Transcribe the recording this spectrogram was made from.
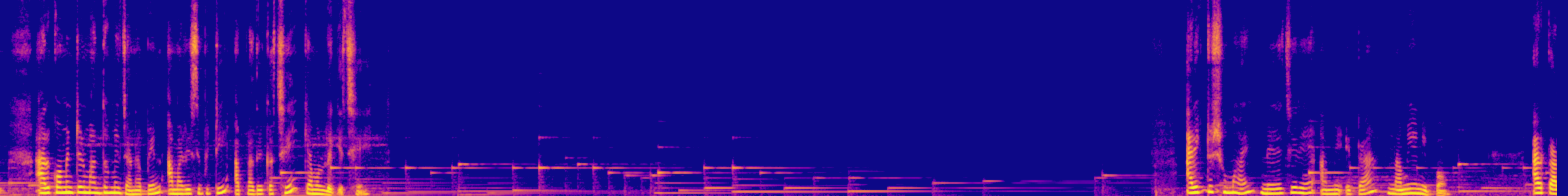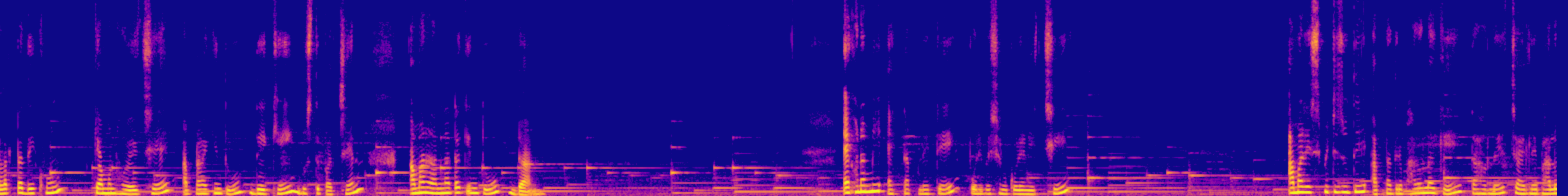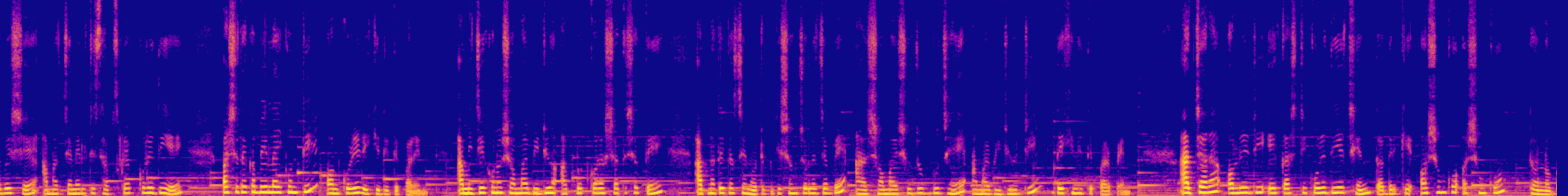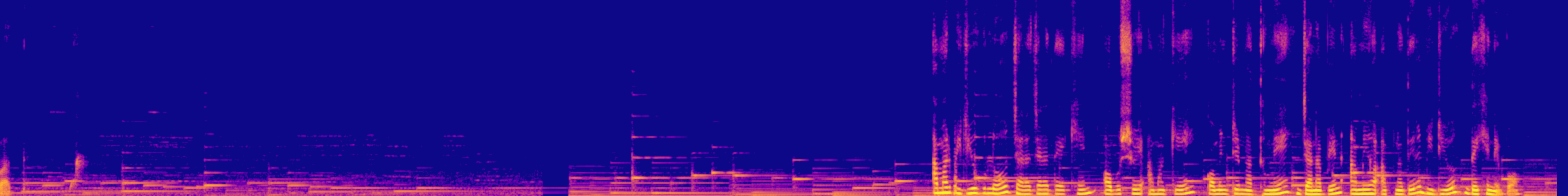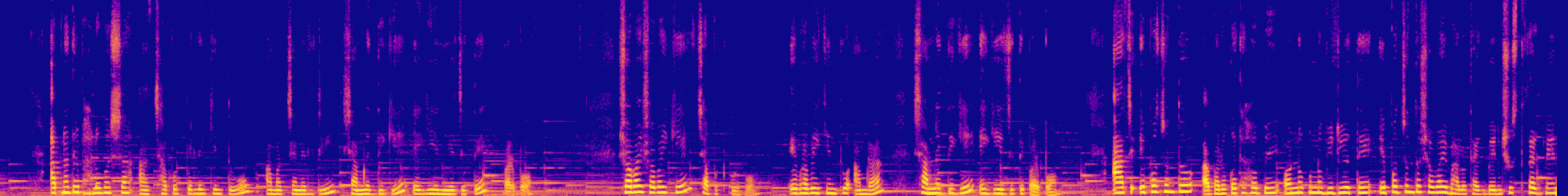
আর কমেন্টের মাধ্যমে জানাবেন আমার রেসিপিটি আপনাদের কাছে কেমন লেগেছে। আরেকটু সময় নেড়ে চেড়ে আমি এটা নামিয়ে নিব। আর কালারটা দেখুন কেমন হয়েছে, আপনারা কিন্তু দেখেই বুঝতে পাচ্ছেন। আমার রান্নাটা কিন্তু ডান। এখন আমি একটা প্লেটে পরিবেশন করে নিচ্ছি। আমার রেসিপিটি যদি আপনাদের ভালো লাগে, তাহলে চাইলে ভালোবেসে আমার চ্যানেলটি সাবস্ক্রাইব করে দিয়ে পাশে থাকা বেল আইকনটি অন করে রেখে দিতে পারেন। আমি যে কোনো সময় ভিডিও আপলোড করার সাথে সাথে আপনাদের কাছে নোটিফিকেশন চলে যাবে আর সময় সুযোগ বুঝে আমার ভিডিওটি দেখে নিতে পারবেন। আর যারা অলরেডি এই কাজটি করে দিয়েছেন তাদেরকে অসংখ্য অসংখ্য ধন্যবাদ। আমার ভিডিওগুলো যারা যারা দেখেন, অবশ্যই আমাকে কমেন্টের মাধ্যমে জানাবেন, আমিও আপনাদের ভিডিও দেখে নেব। আপনাদের ভালোবাসা আর সাপোর্ট পেলেই কিন্তু আমার চ্যানেলটি সামনের দিকে এগিয়ে নিয়ে যেতে পারব। সবাই সবাইকে সাপোর্ট করব। এভাবেই কিন্তু আমরা সামনের দিকে এগিয়ে যেতে পারব। আজ এ পর্যন্ত আবারও কথা হবে অন্য কোনো ভিডিওতে। এ পর্যন্ত সবাই ভালো থাকবেন, সুস্থ থাকবেন।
